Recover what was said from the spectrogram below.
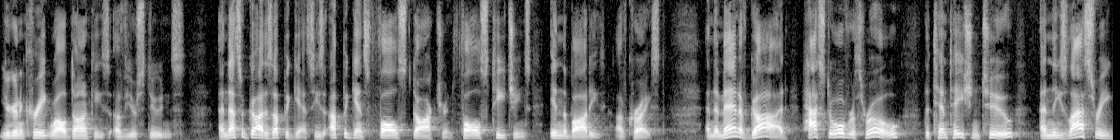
you're going to create wild donkeys of your students. And that's what God is up against. He's up against false doctrine, false teachings in the body of Christ. And the man of God has to overthrow the temptation to, And these last three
